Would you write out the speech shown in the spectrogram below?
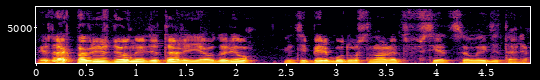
Итак, поврежденные детали я удалил. И теперь буду устанавливать все целые детали.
